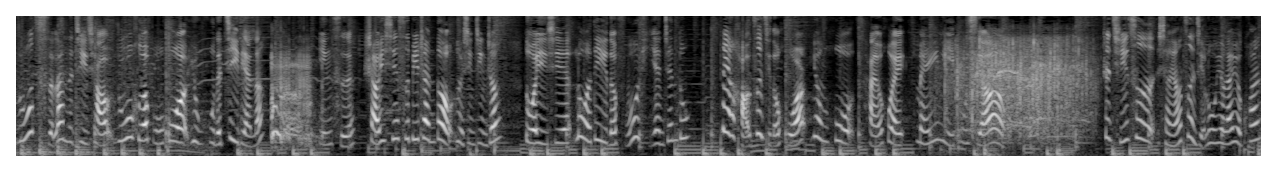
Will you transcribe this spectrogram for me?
如此烂的技巧，如何捕获用户的绩点呢？因此，少一些撕逼战斗、恶性竞争，多一些落地的服务体验监督。练好自己的活儿，用户才会没你不行。这其次，想要自己路越来越宽，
